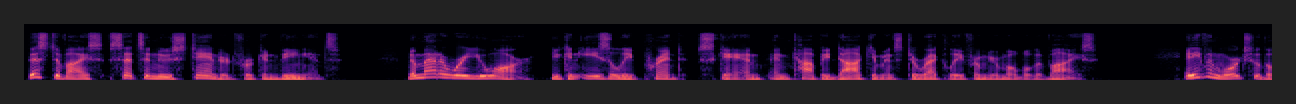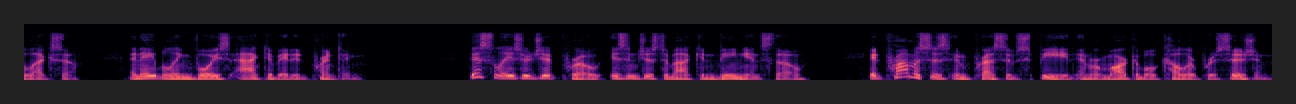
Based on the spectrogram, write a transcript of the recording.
this device sets a new standard for convenience. No matter where you are, you can easily print, scan, and copy documents directly from your mobile device. It even works with Alexa, enabling voice-activated printing. This LaserJet Pro isn't just about convenience, though. It promises impressive speed and remarkable color precision.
